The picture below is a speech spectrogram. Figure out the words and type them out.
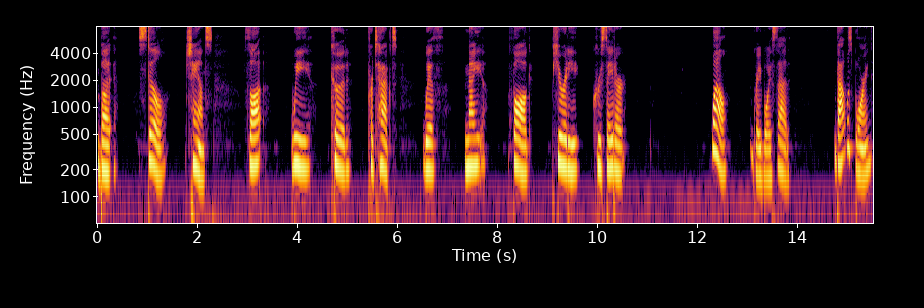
but still chance. Thought we could protect with night, fog, purity, crusader. Well, Greyboy said, that was boring.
